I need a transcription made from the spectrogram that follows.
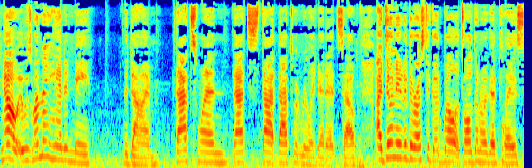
No, it was when they handed me the dime that's when that's that that's what really did it. So i donated the rest to goodwill. It's all going to a good place.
